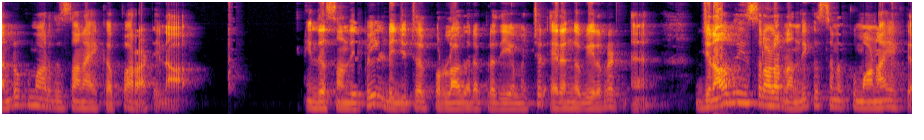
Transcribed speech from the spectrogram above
அன்புகுமார் திசாநாயக்க பாராட்டினார். இந்த சந்திப்பில் டிஜிட்டல் பொருளாதார பிரதியமைச்சர் இரங்க வீரரட்ன ஜனாதிபதி செயலாளர் நந்திகிருஷ்ணன் குமாநாயக்க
